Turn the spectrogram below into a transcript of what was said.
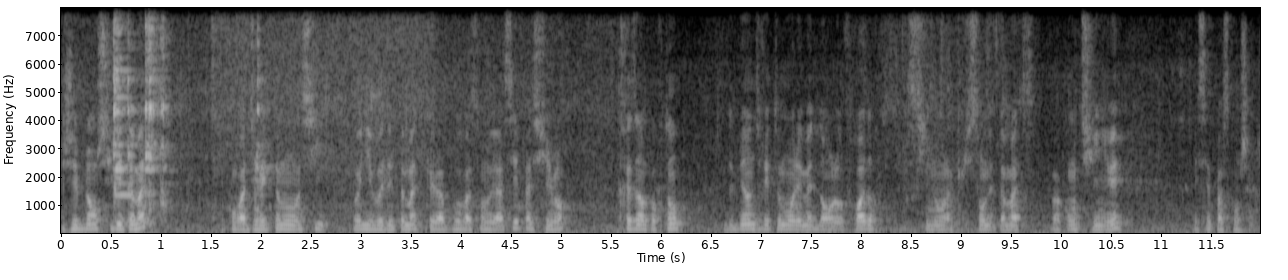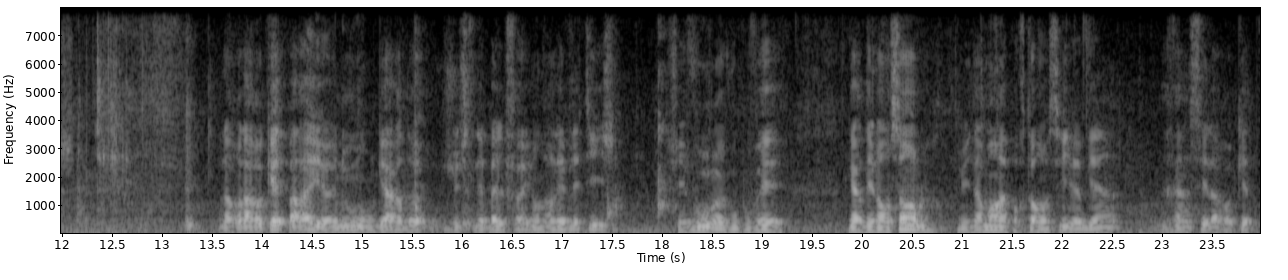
j'ai blanchi les tomates. Donc on va directement aussi au niveau des tomates que la peau va s'enlever assez facilement. Très important de bien directement les mettre dans l'eau froide, sinon la cuisson des tomates va continuer et c'est pas ce qu'on cherche. Alors la roquette, pareil, euh, nous on garde juste les belles feuilles, on enlève les tiges. Chez vous, euh, vous pouvez garder l'ensemble. Évidemment, important aussi, euh, bien rincer la roquette.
